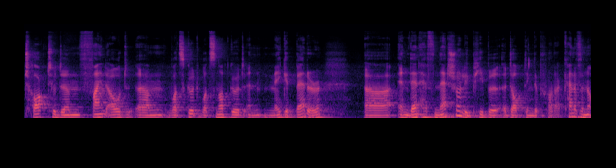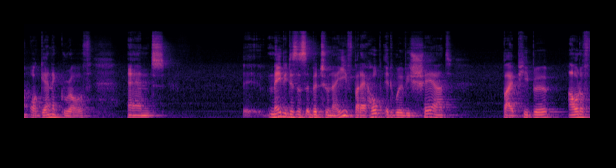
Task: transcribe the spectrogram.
talk to them find out um, what's good what's not good and make it better uh, and then have naturally people adopting the product kind of an organic growth. And maybe this is a bit too naive, but I hope it will be shared by people out of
